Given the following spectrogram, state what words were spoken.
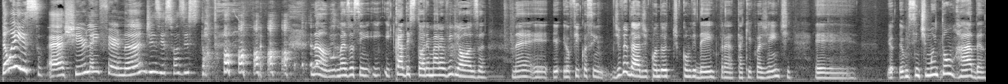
Então é isso. É Shirley Fernandes e suas histórias. Não, mas assim, e, e cada história é maravilhosa. Né? Eu, eu, fico assim, de verdade, quando eu te convidei para estar tá aqui com a gente, é, eu, eu, me senti muito honrada,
